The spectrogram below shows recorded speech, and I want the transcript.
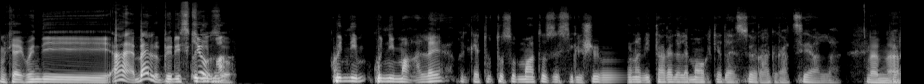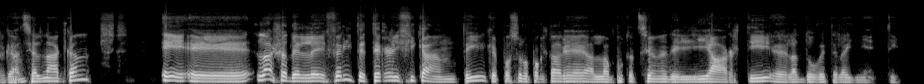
Ok, quindi... Ah, è bello, più rischioso. ma- quindi, quindi male, perché tutto sommato se si riuscivano a evitare delle morti adesso era grazie al, Narcan. grazie al Narcan. E eh, lascia delle ferite terrificanti che possono portare all'amputazione degli arti eh, laddove te la inietti.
